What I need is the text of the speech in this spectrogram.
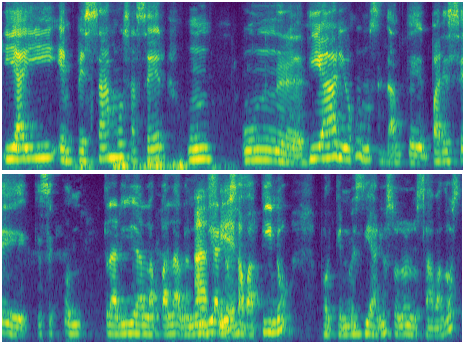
Y ahí empezamos a hacer un, un eh, diario, aunque parece que se contraría la palabra, ¿no? un diario sabatino, porque no es diario, solo los sábados,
